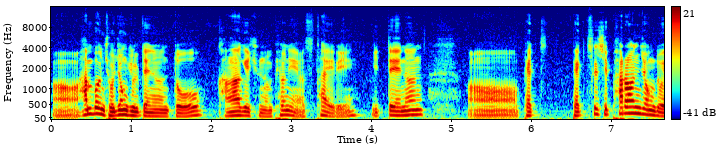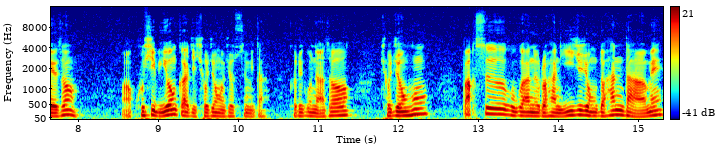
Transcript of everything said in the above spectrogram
어, 한 번 조정 줄 때는 또 강하게 주는 편이에요. 스타일이. 이때는 어, 100, 178원 정도에서 어, 92원까지 조정을 줬습니다. 그리고 나서 조정 후 박스 구간으로 한 2주 정도 한 다음에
